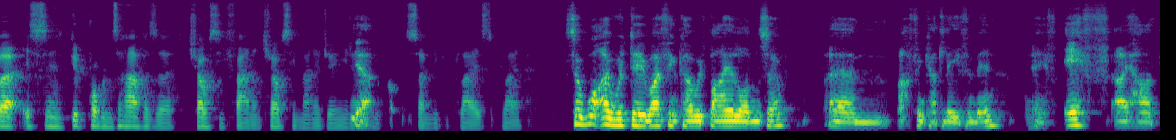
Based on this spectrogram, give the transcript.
but it's a good problem to have as a Chelsea fan and Chelsea manager. You know, yeah. you've got so many good players to play. So what I would do, I think I would buy Alonso. Um, I think I'd leave him in if if I had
